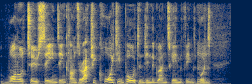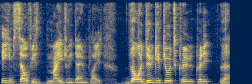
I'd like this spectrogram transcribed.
one or two scenes in Clones that are actually quite important in the grand scheme of things, but hmm. he himself is majorly downplayed. Though I do give George cre- credit, uh,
